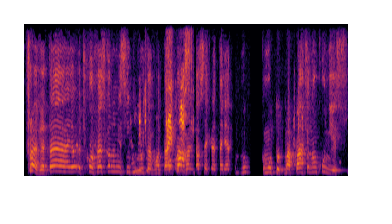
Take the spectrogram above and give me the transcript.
Flávia, tá, eu, eu, te confesso que eu não me sinto muito, muito à vontade para avaliar o secretariado como, como todo. Uma parte eu não conheço.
